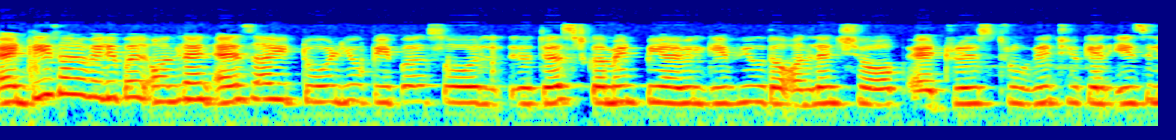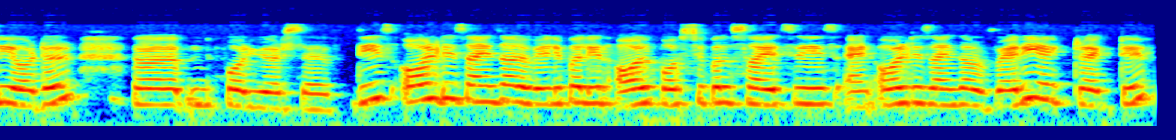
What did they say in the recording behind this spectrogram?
and these are available online as i told you people so just comment me i will give you the online shop address through which you can easily order uh, for yourself. These all designs are available in all possible sizes and all designs are very attractive.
